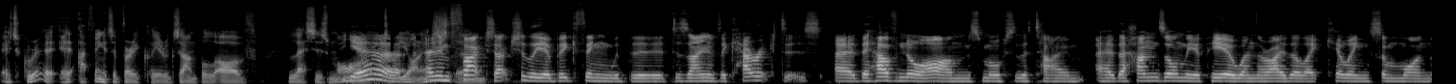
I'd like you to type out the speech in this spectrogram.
it's great it, i think it's a very clear example of less is more yeah. to be honest and in fact, actually, a big thing with the design of the characters, uh, they have no arms most of the time. Uh, the hands only appear when they're either like killing someone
